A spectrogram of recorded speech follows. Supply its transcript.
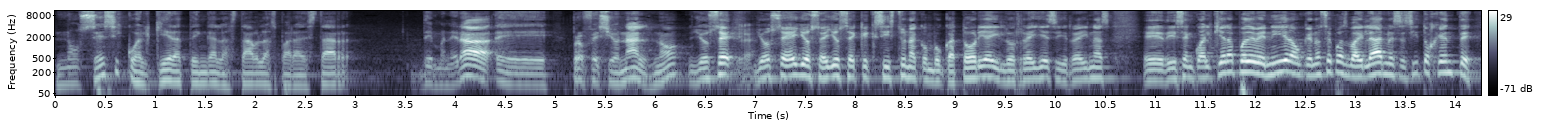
no sé si cualquiera tenga las tablas para estar de manera eh, profesional, ¿no? Yo sé, yo sé, yo sé, yo sé que existe una convocatoria y los reyes y reinas eh, dicen cualquiera puede venir, aunque no sepas bailar, necesito gente.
